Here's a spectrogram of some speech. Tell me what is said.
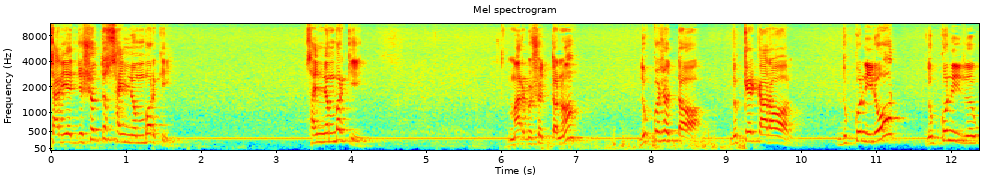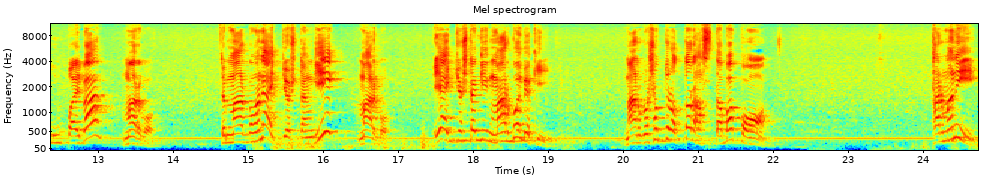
চারিয়ার্য সত্য সাইন নম্বর কি? সাইন নম্বর কি? মার্গ সত্য, ন? দুঃখ সত্য। দুঃখের কারণ। দুঃখ নিরোধ, দুঃখ উপায় বা মার্গ। তো মার্গ মানে আর্যষ্টাঙ্গিক মার্গ। এই আর্যষ্টাঙ্গিক মার্গই বা কি? মার্গ শব্দের অর্থ রাস্তা বা পথ। তার মানে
